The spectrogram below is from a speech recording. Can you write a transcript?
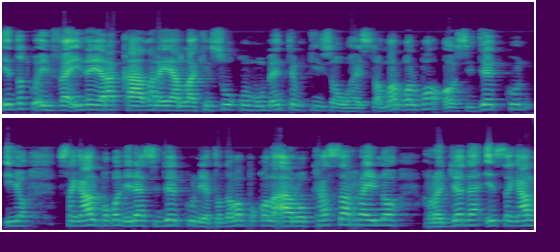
in dadku ay faa-iido yaro qaadanayaan laakiin suuqu momentumkiisa uu haysto. Mar walba oo sideed kun iyo sagaal boqol ilaa sideed kun iyo toddoba boqol aanu ka sarrayno rajada in sagaal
